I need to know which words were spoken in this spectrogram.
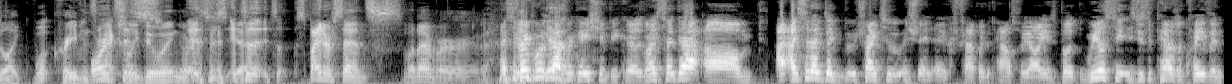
like what Kraven's Or actually just, doing, or it's just, it's Yeah. a it's a spider sense, whatever. That's a very important Yeah. clarification because when I said that, um, I, I said that like trying to extrapolate the panels for the audience, but realistically, it's just the panels of Kraven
